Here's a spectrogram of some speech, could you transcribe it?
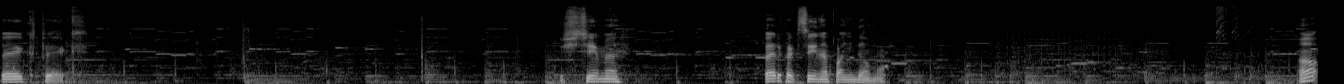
Pyk, pyk. Puścimy. Perfekcyjna pani domu. O,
